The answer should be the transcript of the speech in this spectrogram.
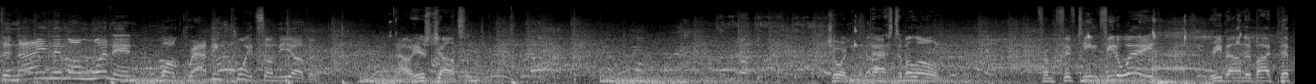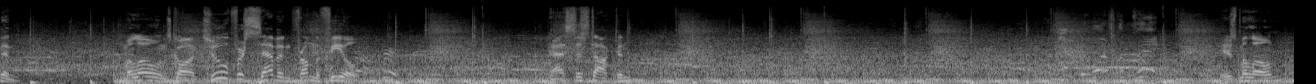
Denying them on one end while grabbing points on the other. Now here's Johnson. Jordan, the pass to Malone. From 15 feet away. Rebounded by Pippen. Malone's gone two for seven from the field. Pass to Stockton. Here's Malone.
